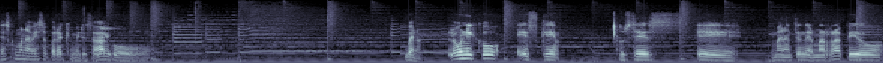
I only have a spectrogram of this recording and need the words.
es como un aviso para que mires algo. Bueno, lo único es que ustedes eh, van a entender más rápido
